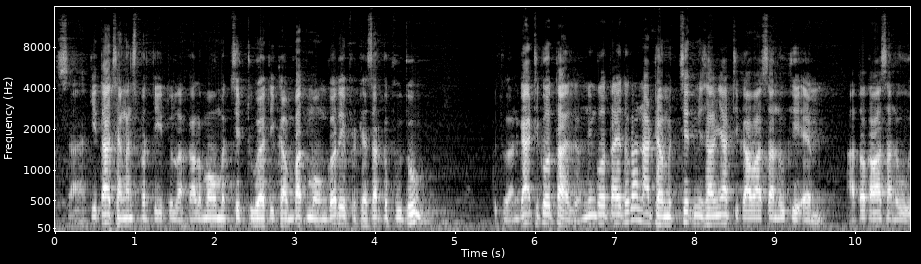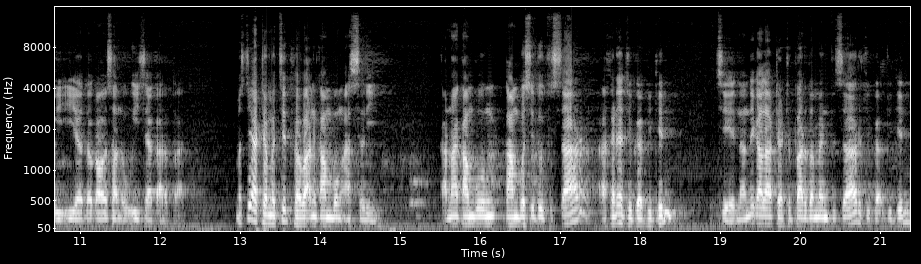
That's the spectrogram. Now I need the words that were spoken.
sah. Kita jangan seperti itulah. Kalau mau masjid 2, 3, 4 monggo tapi berdasar kebutuh kebutuhan. Kayak di kota loh. Di kota itu kan ada masjid misalnya di kawasan UGM atau kawasan UII atau kawasan UI Jakarta. Mesti ada masjid bawaan kampung asli. Karena kampung kampus itu besar, akhirnya juga bikin masjid. Nanti kalau ada departemen besar juga bikin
